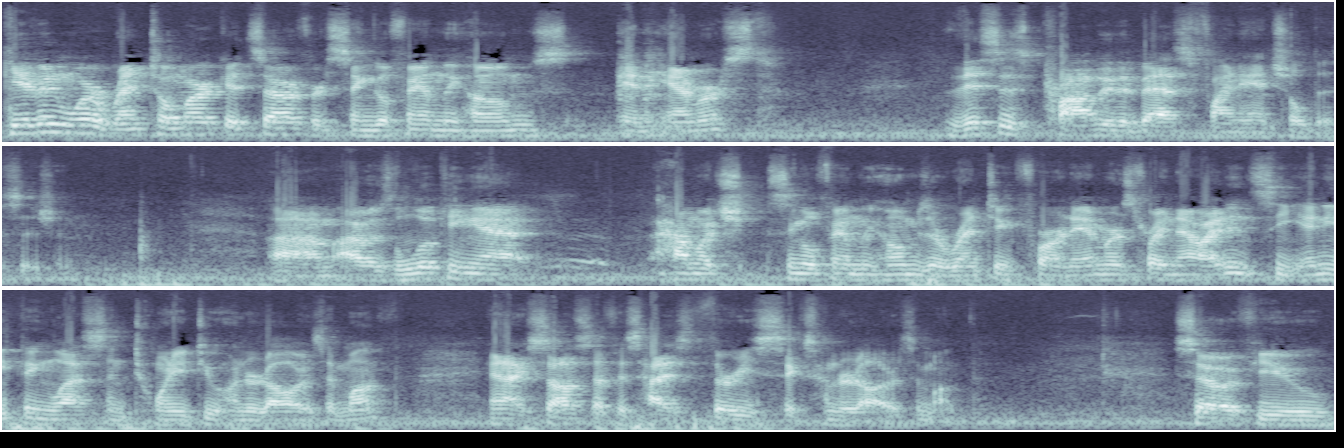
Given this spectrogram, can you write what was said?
Given where rental markets are for single family homes in Amherst, this is probably the best financial decision. Um, I was looking at how much single family homes are renting for in Amherst right now. I didn't see anything less than $2,200 a month and I saw stuff as high as $3,600 a month. So if you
